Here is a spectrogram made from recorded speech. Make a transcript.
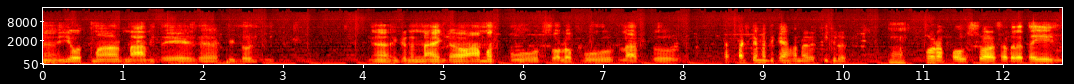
अं, यवतमाळ नांदेड पिलोली इकडं नायगाव अहमदपूर सोलापूर लातूर. त्या पट्ट्यामध्ये काय होणार आहे? तिकडं थोडा पाऊस सोळा सतराचा येईल.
